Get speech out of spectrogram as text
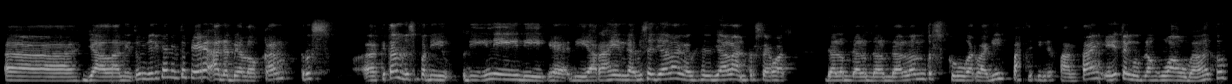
eh, jalan itu jadi kan itu kayak ada belokan terus eh, kita udah sempat di, di ini di kayak diarahin nggak bisa jalan nggak bisa jalan. Terus lewat dalam dalam dalam dalam terus keluar lagi pas di pinggir pantai ya itu yang gue bilang wow banget tuh.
